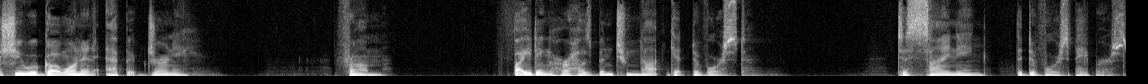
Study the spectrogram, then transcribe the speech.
She will go on an epic journey from fighting her husband to not get divorced to signing the divorce papers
